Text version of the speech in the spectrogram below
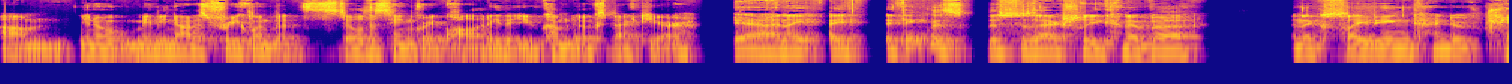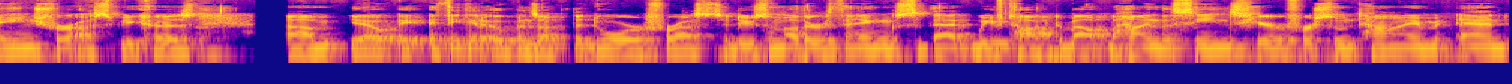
um, you know, maybe not as frequent, but still the same great quality that you come to expect here. Yeah, and I, I, I think this this is actually kind of a an exciting kind of change for us because um, you know, I, I, think it opens up the door for us to do some other things that we've talked about behind the scenes here for some time. And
